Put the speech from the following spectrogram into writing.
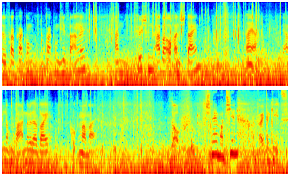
diese Verpackung, Verpackung hier verangelt. An Fischen, aber auch an Steinen. Naja, wir haben noch ein paar andere dabei. Gucken wir mal. So, schnell montieren und weiter geht's.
